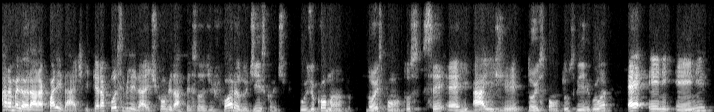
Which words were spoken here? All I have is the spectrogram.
Para melhorar a qualidade e ter a possibilidade de convidar pessoas de fora do Discord, use o comando dois pontos CRAIG dois pontos vírgula ENNUICASTRON.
